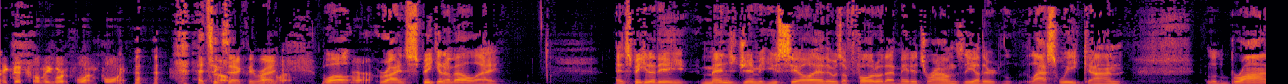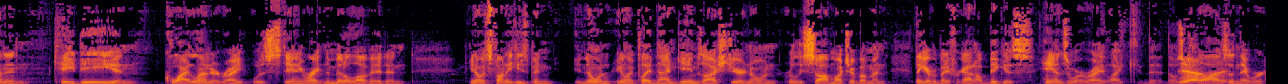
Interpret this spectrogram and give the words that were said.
think that's only worth one point. that's so, exactly right. Anyway, well, yeah. Ryen, speaking of LA, and speaking of the men's gym at UCLA, there was a photo that made its rounds the other last week on LeBron and KD and Kawhi Leonard, right, was standing right in the middle of it. And you know, it's funny. He's been no one. He only played nine games last year. No one really saw much of him, and I think everybody forgot how big his hands were. Right, like the, those Yeah, claws, right. and they were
